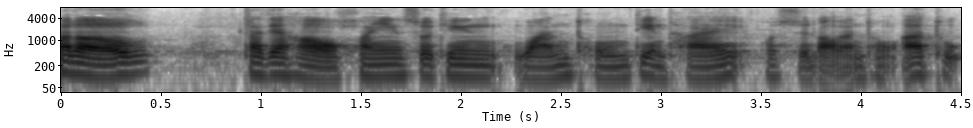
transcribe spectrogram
Hello，大家好，欢迎收听顽童电台，我是老顽童阿土。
